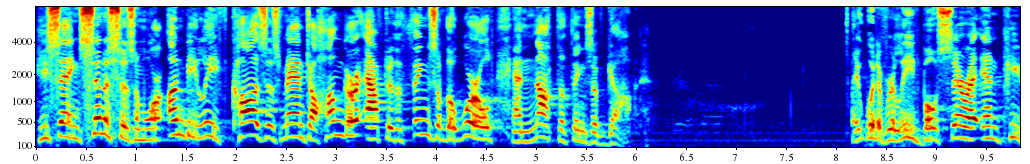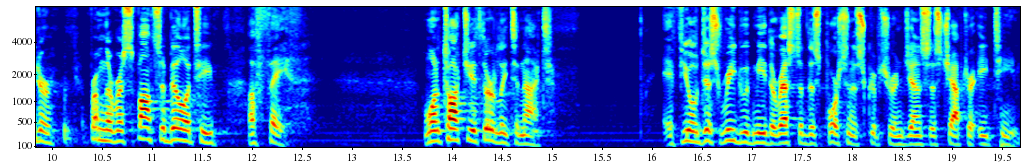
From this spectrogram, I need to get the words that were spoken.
He's saying cynicism or unbelief causes man to hunger after the things of the world and not the things of God. It would have relieved both Sarah and Peter from the responsibility of faith. I want to talk to you thirdly tonight. If you'll just read with me the rest of this portion of Scripture in Genesis chapter 18.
